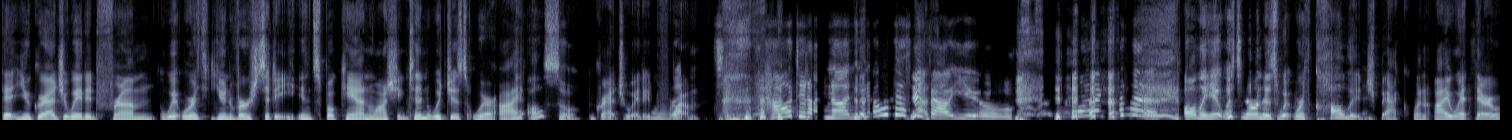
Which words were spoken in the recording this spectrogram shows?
that you graduated from Whitworth University in Spokane, Washington, which is where I also graduated what? from. How did I not know this yes. about you? Oh my goodness. Only it was known as Whitworth College back when I went there,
